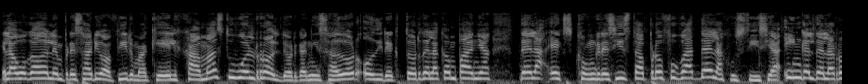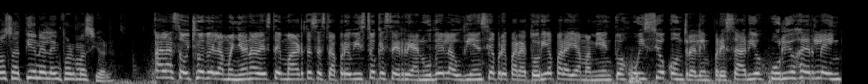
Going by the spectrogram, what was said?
el abogado del empresario afirma que él jamás tuvo el rol de organizador o director de la campaña de la excongresista prófuga de la justicia. Ingel de la Rosa tiene la información. A las 8 de la mañana de este martes está previsto que se reanude la audiencia preparatoria para llamamiento a juicio contra el empresario Julio Gerlain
